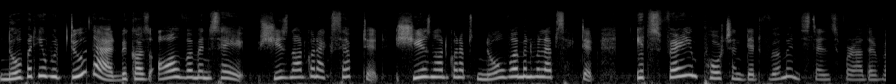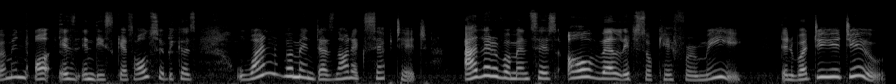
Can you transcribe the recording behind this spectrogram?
nobody would do that because all women say she's not going to accept it. She is not going to no woman will accept it. It's very important that women stands for other women is in this case also because one woman does not accept it other woman says oh well it's okay for me then what do you do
